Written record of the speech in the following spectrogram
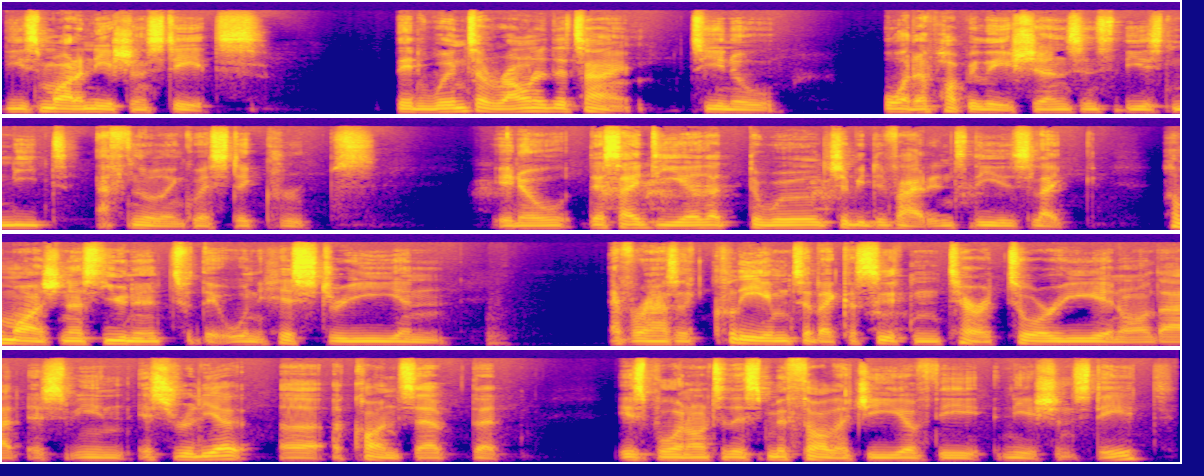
these modern nation states they went around at the time to, you know, order populations into these neat ethno-linguistic groups. You know, this idea that the world should be divided into these like homogenous units with their own history and everyone has a claim to like a certain territory and all that. It's mean it's really a, a, concept that is born onto this mythology of the nation state.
